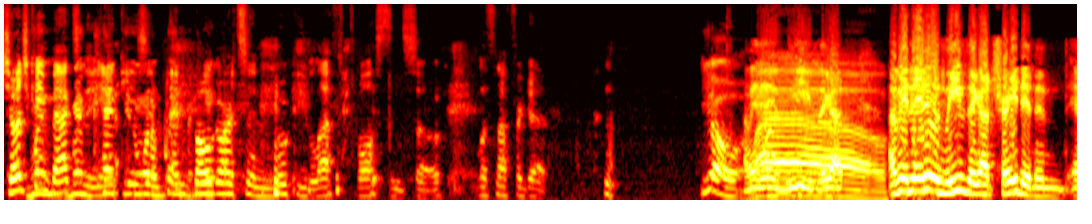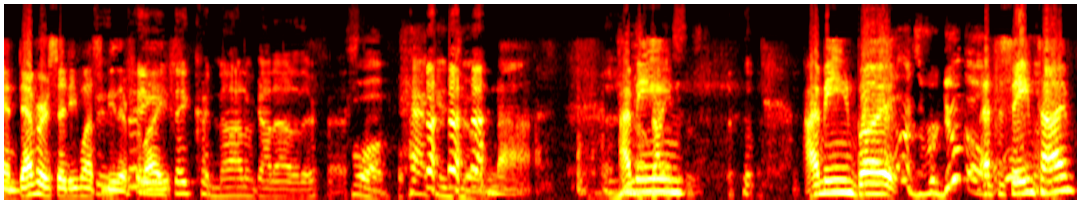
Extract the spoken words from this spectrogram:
Judge When- came back to the Ken Yankees and, and for the Yankees. Bogaerts and Mookie left Boston, so let's not forget. Yo, I mean, they didn't leave. They got. I mean, they didn't leave. They got traded, and and Dever said he wants to be there for they, life. They could not have got out of there fast. for a package of. Nah. I mean. I mean, but at the same time,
